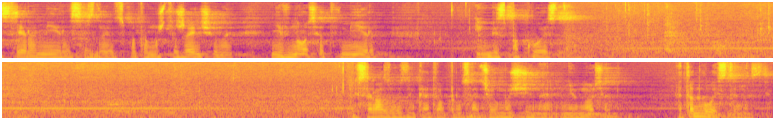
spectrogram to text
Атмосфера мира создается, потому что женщины не вносят в мир беспокойство. И сразу возникает вопрос, а что мужчины не вносят? Это двойственность.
